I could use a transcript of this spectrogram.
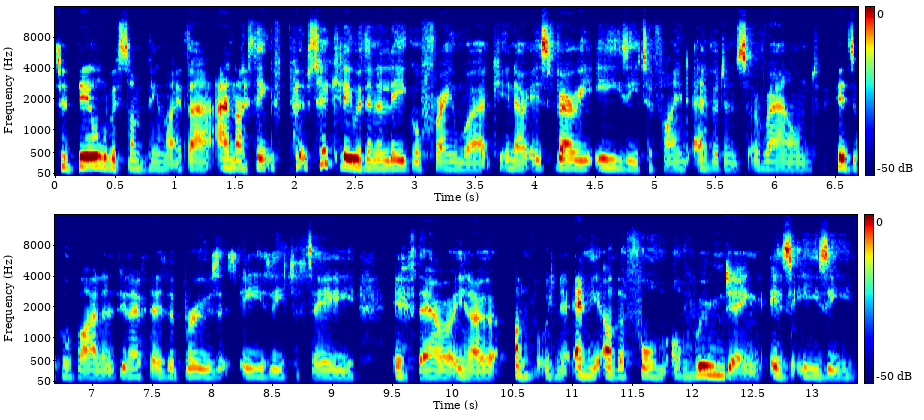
to deal with something like that. And i think particularly within a legal framework you know it's very easy to find evidence around physical violence. You know if there's a bruise it's easy to see. If there are you know unfortunately any other form of wounding is easy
